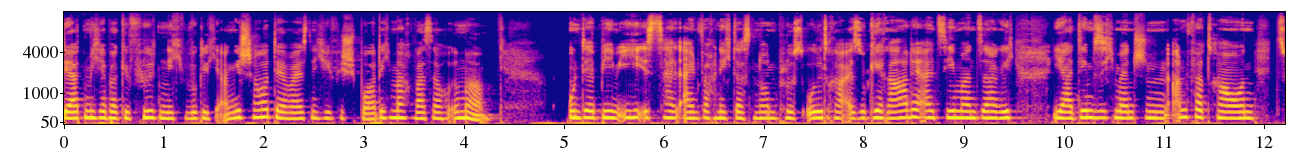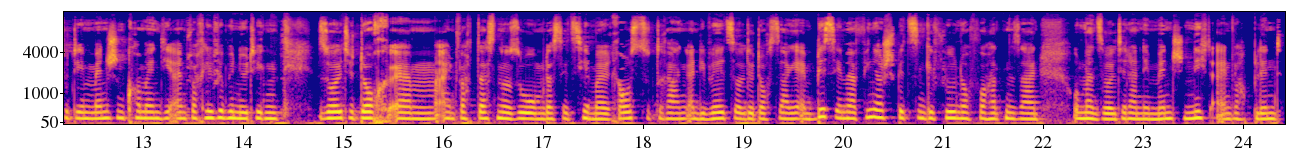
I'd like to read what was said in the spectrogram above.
Der hat mich aber gefühlt nicht wirklich angeschaut, der weiß nicht, wie viel Sport ich mache, was auch immer Und der BMI ist halt einfach nicht das Nonplusultra. Also gerade als jemand, sage ich, ja, dem sich Menschen anvertrauen, zu dem Menschen kommen, die einfach Hilfe benötigen, sollte doch ähm, einfach das nur so, um das jetzt hier mal rauszutragen an die Welt, sollte doch, sage ich, ein bisschen mehr Fingerspitzengefühl noch vorhanden sein. Und man sollte dann den Menschen nicht einfach blind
